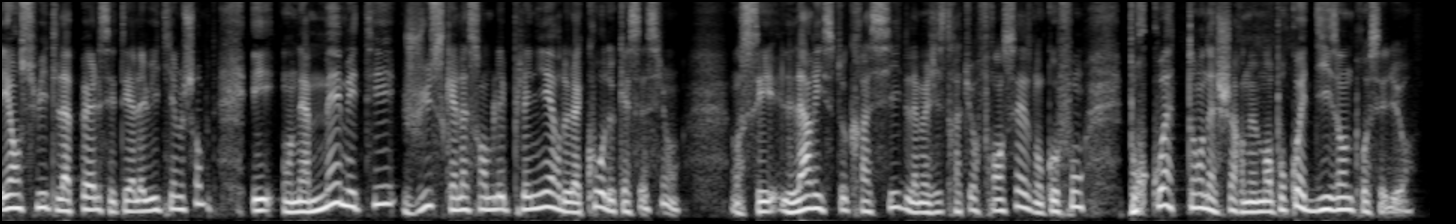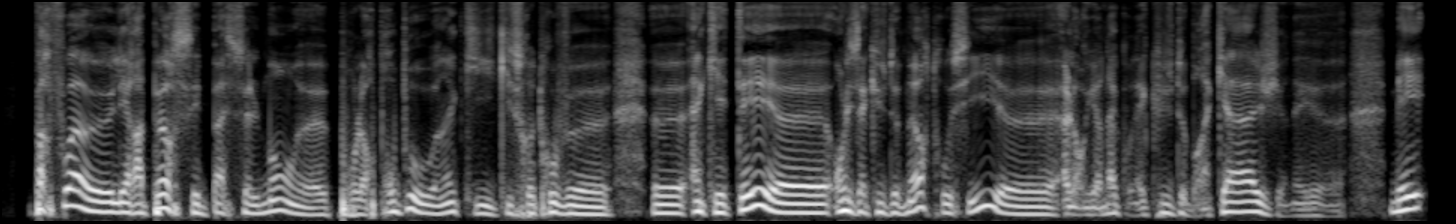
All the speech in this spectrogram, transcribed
Et ensuite, l'appel, c'était à la huitième chambre. Et on a même été jusqu'à l'assemblée plénière de la Cour de cassation. C'est l'aristocratie de la magistrature française. Donc au fond, pourquoi tant d'acharnement? Pourquoi dix ans de procédure? Parfois, euh, les rappeurs, c'est pas seulement euh, pour leurs propos hein, qui, qui, se retrouvent euh, inquiétés. on les accuse de meurtre aussi. alors, il y en a qu'on accuse de braquage. Y en a, mais,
